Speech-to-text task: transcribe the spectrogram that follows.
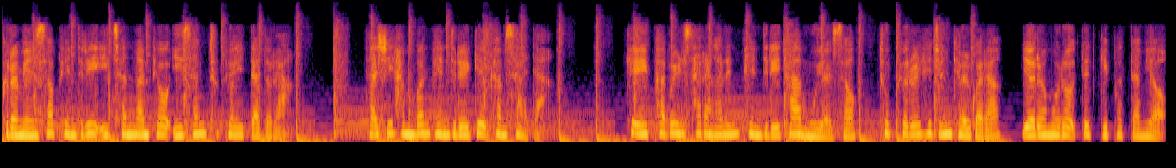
그러면서 팬들이 2천만 표 이상 투표했다더라. 다시 한번 팬들에게 감사하다. K-팝을 사랑하는 팬들이 다 모여서 투표를 해준 결과라 여러모로 뜻깊었다며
